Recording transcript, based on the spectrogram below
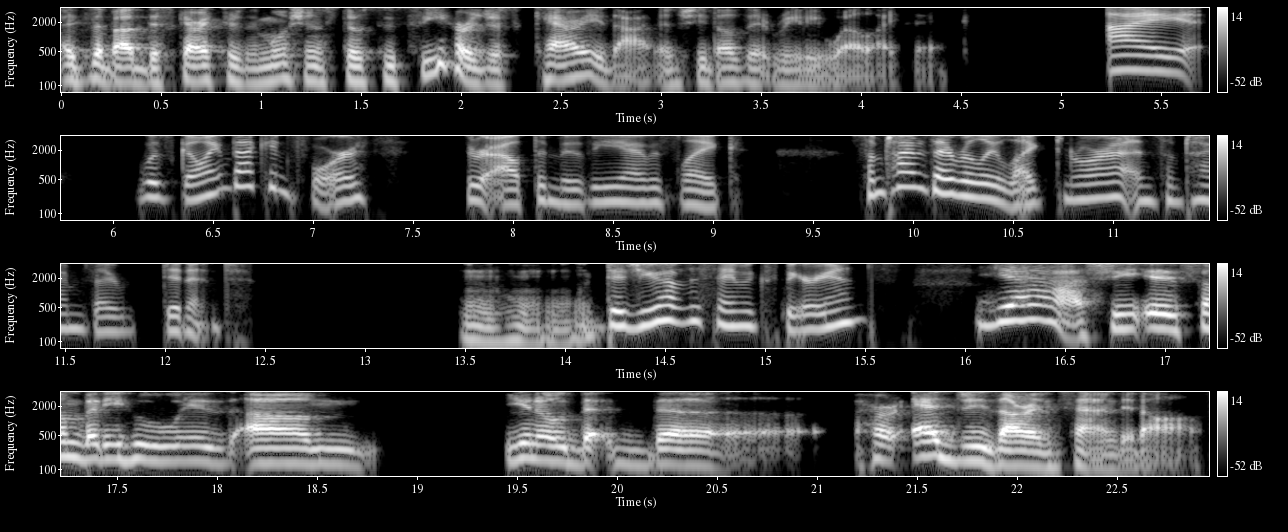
it's about this character's emotions so to see her just carry that and she does it really well i think i was going back and forth throughout the movie i was like sometimes I really liked Nora and sometimes I didn't. Mm-hmm. Did you have the same experience? Yeah, she is somebody who is um you know the the her edges aren't sanded off.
